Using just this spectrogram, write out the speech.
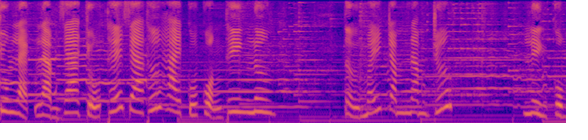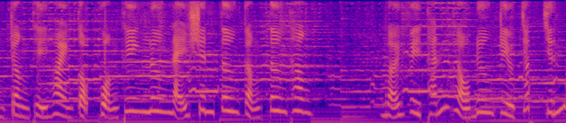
Chu Lạc làm gia chủ thế gia thứ hai của quận Thiên Lương. Từ mấy trăm năm trước, Liền cùng Trần Thị Hoàng tộc quận Thiên Lương nảy sinh tương cận tương thân. Bởi vì Thánh Hậu Đương Triều chấp chính,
